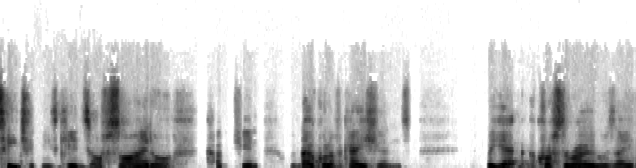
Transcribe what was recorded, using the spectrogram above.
teaching these kids offside or coaching with no qualifications. But yet, across the road was a,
